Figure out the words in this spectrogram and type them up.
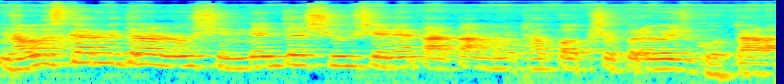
नमस्कार मित्रांनो शिंदेच्या शिवसेनेत आता मोठा पक्ष प्रवेश घोटाळा.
